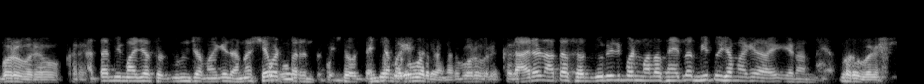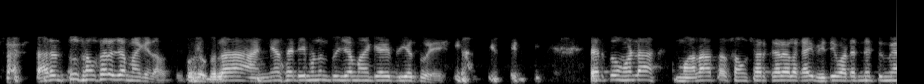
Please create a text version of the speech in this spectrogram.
बरोबर आहे हो आहे. आता मी माझ्या सद्गुरूंच्या मागे जाणार शेवटपर्यंत त्यांच्या- मागे बरोबर. कारण आता सद्गुरूंनी पण मला सांगितलं मी तुझ्या मागे येणार नाही बरोबर आहे. कारण तू संसाराच्या मागे धावतोय. तुला आणण्यासाठी म्हणून तुझ्या मागे येतोय. तर तो म्हणला मला आता संसार करायला काही भीती वाटत नाही तुम्ही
